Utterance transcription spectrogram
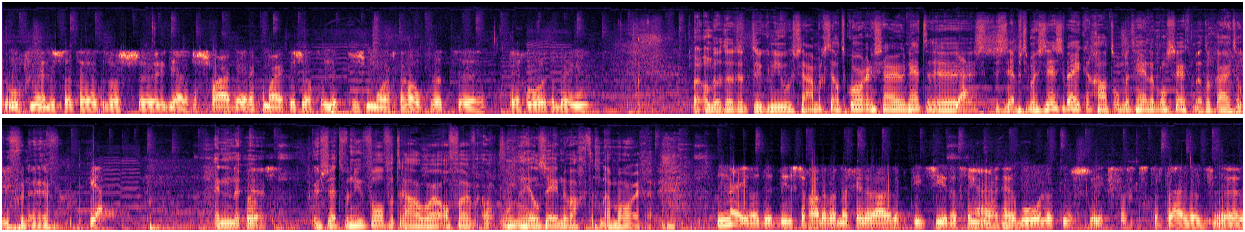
uh, oefenen. Dus dat, uh, dat was, uh, ja, dat was zwaar werk. Maar het is wel gelukt. Dus morgen hopen we dat tegenwoordig te brengen. Omdat het natuurlijk nieuw samengesteld koor is, zei u net. Ja. Ze hebben maar zes weken gehad om het hele concert met elkaar te oefenen. Ja. En u zet we nu vol vertrouwen of, of heel zenuwachtig naar morgen? Nee, want de dinsdag hadden we een generale repetitie en dat ging eigenlijk heel behoorlijk. Dus ik vertrouw dat, uh,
